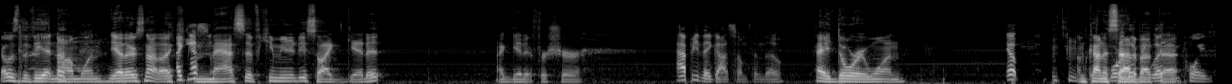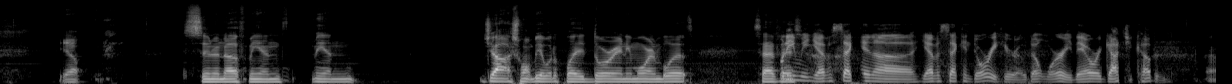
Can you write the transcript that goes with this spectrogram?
That was the Vietnam one. Yeah, there's not like a massive community, so I get it. I get it for sure. Happy they got something though. Hey, Dory won. Yep. I'm kind of sad about that. Points. Yep. Soon enough, me and me and Josh won't be able to play Dory anymore in Blitz. Sad What do face. you mean? You have a second. Uh, you have a second Dory hero. Don't worry, they already got you covered. Uh,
